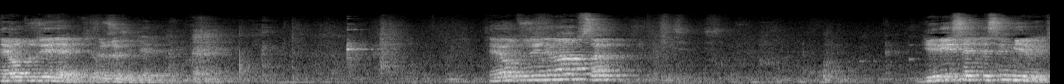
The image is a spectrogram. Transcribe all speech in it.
T37, özür. T37 ne yapsın? Geri setlesin bir bit.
